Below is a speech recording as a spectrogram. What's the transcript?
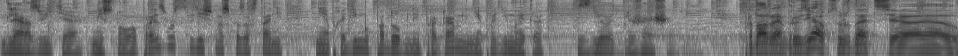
для развития мясного производства здесь у нас в Казахстане необходимы подобные программы, необходимо это сделать в ближайшее время. Продолжаем, друзья, обсуждать э,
